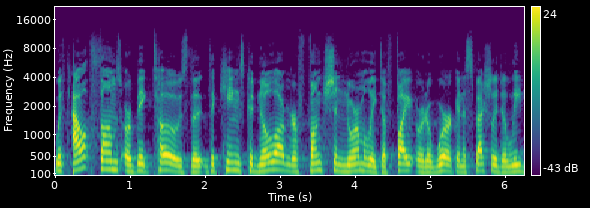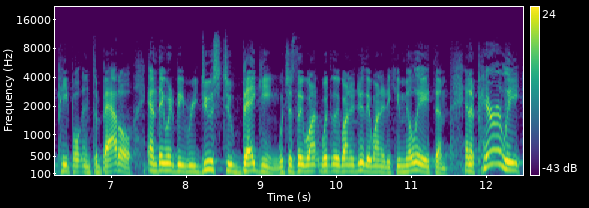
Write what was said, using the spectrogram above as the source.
Without thumbs or big toes, the, the kings could no longer function normally to fight or to work, and especially to lead people into battle. And they would be reduced to begging, which is they want, what they wanted to do. They wanted to humiliate them. And apparently,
